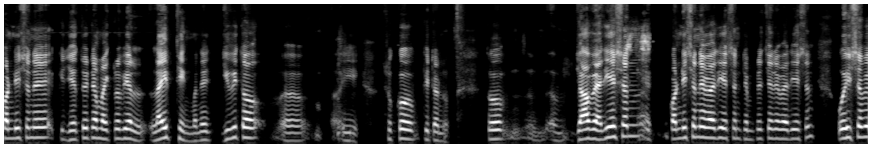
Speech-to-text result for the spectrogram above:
কন্ডিশনে যেহেতু এটা মাইক্রোবিয়াল লাইভ থিং মানে জীবিত সূক্ষ্ম কীটাণু তো যা ভ্যারিয়েশন কন্ডিশনে ভ্যারিয়েশন টেম্পারেচারে ভ্যারিয়েশন ওই হিসাবে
